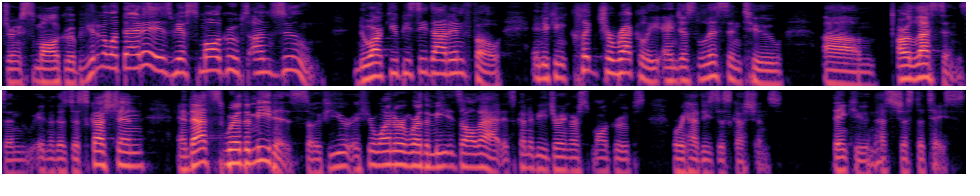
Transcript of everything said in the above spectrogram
during small group. If you don't know what that is, we have small groups on Zoom, newarkupc.info, and you can click directly and just listen to um, our lessons and, there's discussion and that's where the meat is. So if you're if you're wondering where the meat is all at it's going to be during our small groups where we have these discussions. Thank you and that's just a taste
